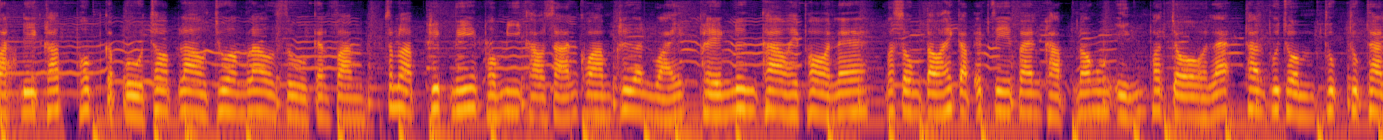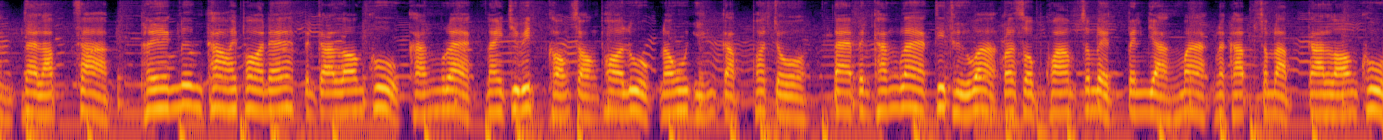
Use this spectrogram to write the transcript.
วัสดีครับ พบกับปู่ชอบเล่าช่วงเล่าสู่กันฟังสำหรับคลิปนี้ผมมีข่าวสารความเคลื่อนไหว เพลงนึ่งข้าวให้พ่อแน่มาส่งต่อให้กับ FC แฟนคลับ น้องอุงอิงพ่อโจและท่านผู้ชมทุกทุกท่านได้รับทราบ เพลงนึ่งข้าวให้พ่อแนะ เป็นการร้องคู่ครั้งแรกในชีวิตของสองพ่อลูกน้องอุงอิงกับพ่อโจ แต่เป็นครั้งแรกที่ถือว่าประสบความสำเร็จเป็นอย่างมากนะครับสำหรับการร้องคู่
